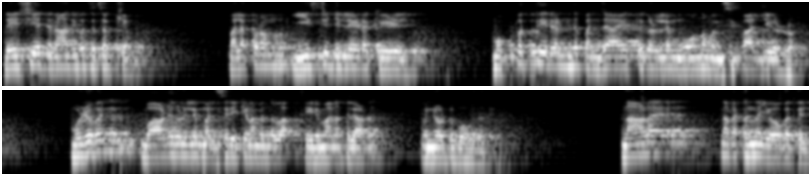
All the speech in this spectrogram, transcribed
ദേശീയ ജനാധിപത്യ സഖ്യം മലപ്പുറം ഈസ്റ്റ് ജില്ലയുടെ കീഴിൽ മുപ്പത്തിരണ്ട് പഞ്ചായത്തുകളിലും മൂന്ന് മുനിസിപ്പാലിറ്റികളിലും മുഴുവൻ വാർഡുകളിലും മത്സരിക്കണമെന്നുള്ള തീരുമാനത്തിലാണ് മുന്നോട്ട് പോകുന്നത്. നാളെ നടക്കുന്ന യോഗത്തിൽ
